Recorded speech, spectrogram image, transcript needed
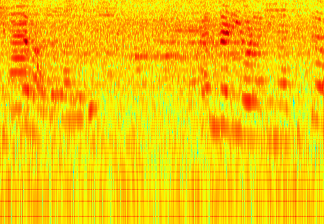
ಚಿತ್ರವಾಗಬಾರದು ಕನ್ನಡಿಯೊಳಗಿನ ಚಿತ್ರವ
